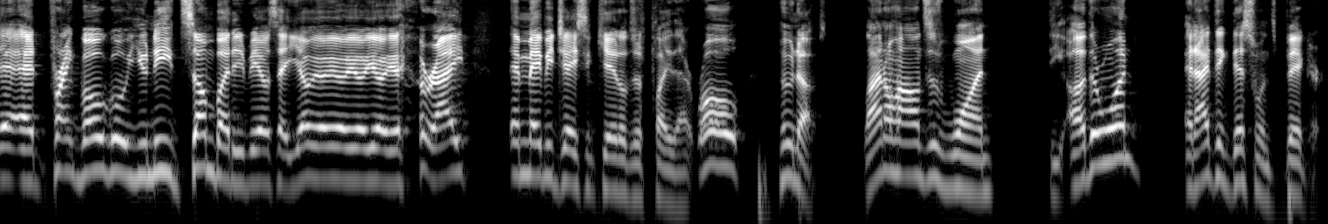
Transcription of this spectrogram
at Frank Vogel, you need somebody to be able to say, yo, yo, yo, yo, yo, yo, right? And maybe Jason Kidd will just play that role. Who knows? Lionel Hollins is one. The other one, and I think this one's bigger,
